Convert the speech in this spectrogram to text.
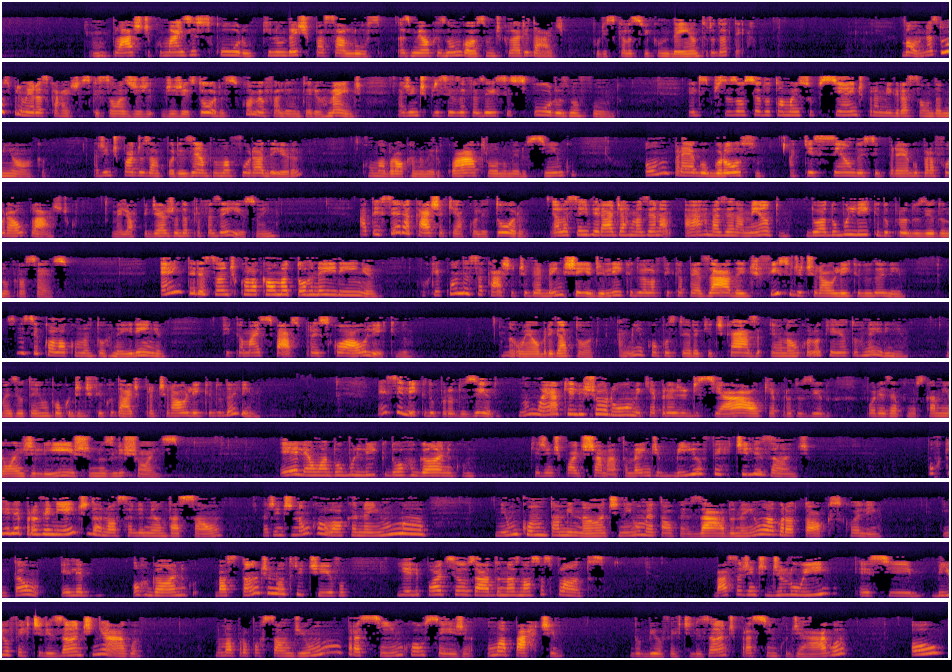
um plástico mais escuro, que não deixe passar luz. As minhocas não gostam de claridade, por isso que elas ficam dentro da terra. Bom, nas duas primeiras caixas, que são as digestoras, como eu falei anteriormente, a gente precisa fazer esses furos no fundo. Eles precisam ser do tamanho suficiente para a migração da minhoca. A gente pode usar, por exemplo, uma furadeira, com uma broca número 4 ou número 5, ou um prego grosso aquecendo esse prego para furar o plástico. Melhor pedir ajuda para fazer isso, hein? A terceira caixa, que é a coletora, ela servirá de armazena armazenamento do adubo líquido produzido no processo. É interessante colocar uma torneirinha, porque quando essa caixa estiver bem cheia de líquido, ela fica pesada e difícil de tirar o líquido dali. Se você coloca uma torneirinha, fica mais fácil para escoar o líquido. Não é obrigatório. A minha composteira aqui de casa, eu não coloquei a torneirinha, mas eu tenho um pouco de dificuldade para tirar o líquido dali. Esse líquido produzido não é aquele chorume que é prejudicial, que é produzido, por exemplo, nos caminhões de lixo, nos lixões. Ele é um adubo líquido orgânico, que a gente pode chamar também de biofertilizante, porque ele é proveniente da nossa alimentação. A gente não coloca nenhuma, nenhum contaminante, nenhum metal pesado, nenhum agrotóxico ali. Então, ele é orgânico, bastante nutritivo e ele pode ser usado nas nossas plantas. Basta a gente diluir esse biofertilizante em água numa proporção de 1 para 5, ou seja, uma parte do biofertilizante para 5 de água, ou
